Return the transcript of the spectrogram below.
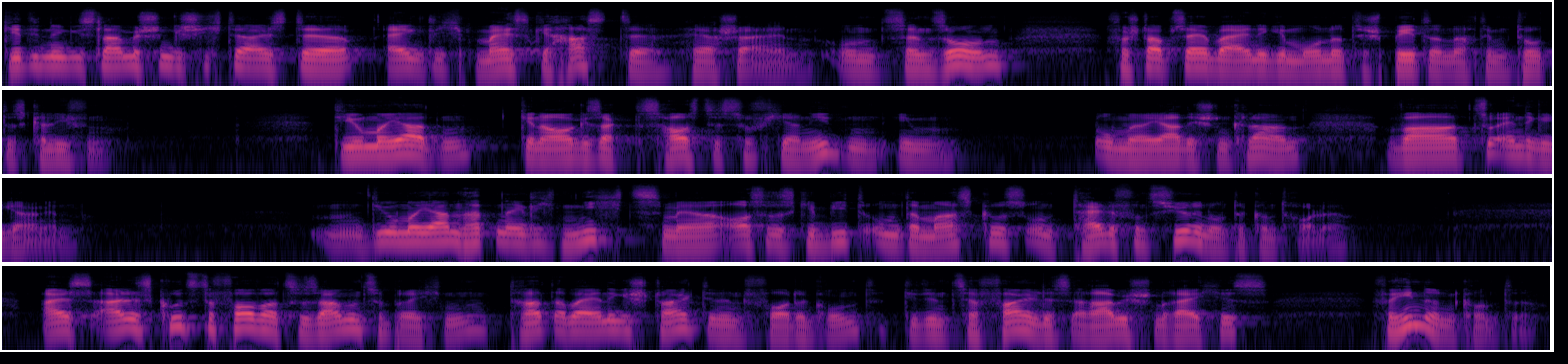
geht in der islamischen Geschichte als der eigentlich meistgehasste Herrscher ein und sein Sohn verstarb selber einige Monate später nach dem Tod des Kalifen. Die Umayyaden, genauer gesagt das Haus des Sufyaniden im umayyadischen Clan, war zu Ende gegangen. Die Umayyaden hatten eigentlich nichts mehr außer das Gebiet um Damaskus und Teile von Syrien unter Kontrolle. Als alles kurz davor war zusammenzubrechen, trat aber eine Gestalt in den Vordergrund, die den Zerfall des arabischen Reiches verhindern konnte.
